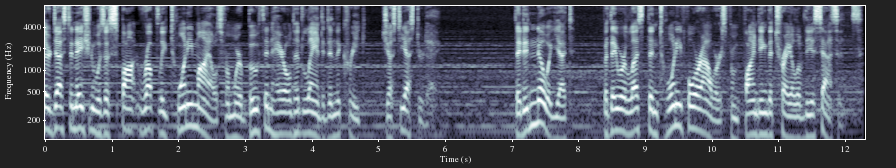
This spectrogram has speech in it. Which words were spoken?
Their destination was a spot roughly 20 miles from where Booth and Herold had landed in the creek just yesterday. They didn't know it yet, but they were less than 24 hours from finding the trail of the assassins.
